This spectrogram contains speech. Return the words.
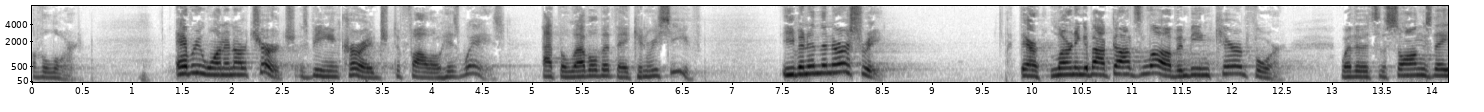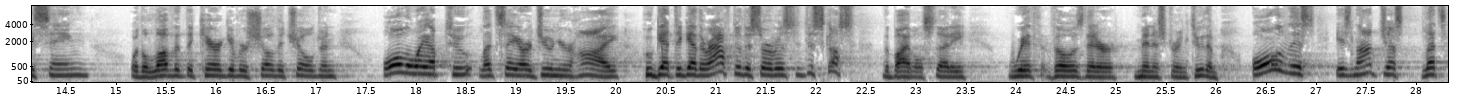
of the Lord. Everyone in our church is being encouraged to follow his ways at the level that they can receive. Even in the nursery, they're learning about God's love and being cared for, whether it's the songs they sing or the love that the caregivers show the children, all the way up to, let's say, our junior high, who get together after the service to discuss the Bible study with those that are ministering to them. All of this is not just let's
